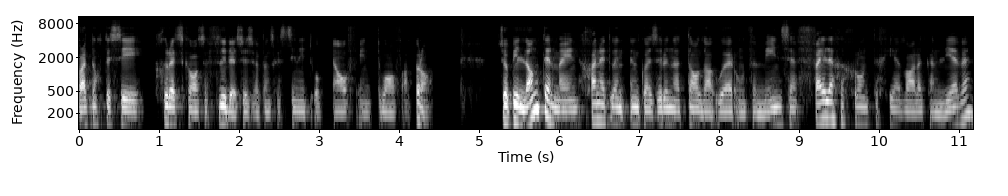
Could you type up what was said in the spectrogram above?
Wat nog te sê grootskaalse vloede soos wat ons gesien het op 11 en 12 April. So op die langtermyn gaan dit in, in KwaZulu-Natal daaroor om vir mense veilige grond te gee waar hulle kan lewe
